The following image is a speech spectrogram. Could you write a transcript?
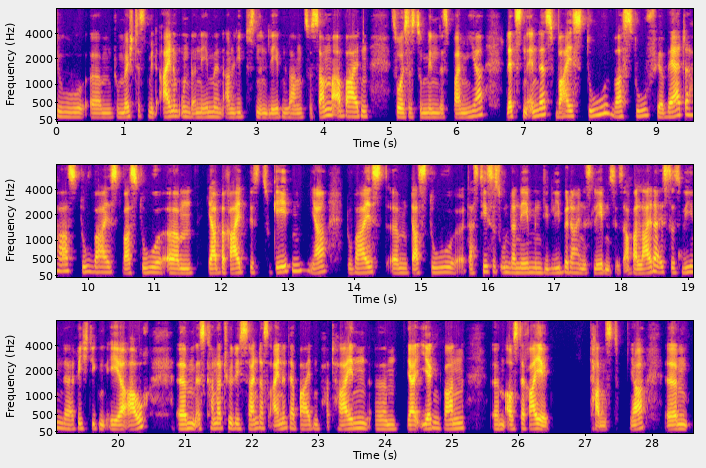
Du, ähm, du möchtest mit einem Unternehmen am liebsten ein Leben lang zusammenarbeiten. So ist es zumindest bei mir. Letzten Endes weißt du, was du für Werte hast. Du weißt, was du ähm, ja bereit bist zu geben. Ja, du weißt, ähm, dass du, dass dieses Unternehmen die Liebe deines Lebens ist. Aber leider ist es wie in der richtigen Ehe auch. Ähm, es kann natürlich sein, dass eine der beiden Parteien ähm, ja irgendwann ähm, aus der Reihe tanzt. Ja, ähm,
